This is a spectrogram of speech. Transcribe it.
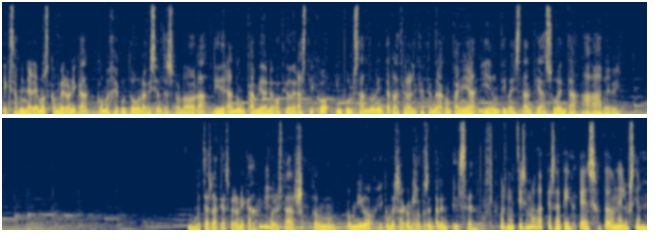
Examinaremos con Verónica cómo ejecutó una visión transformadora, liderando un cambio de negocio drástico, impulsando una internacionalización de la compañía y en última instancia su venta a ABB. Muchas gracias, Verónica, por estar conmigo y conversar con nosotros en Talent Pilse. Pues muchísimas gracias a ti, que es toda una ilusión.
